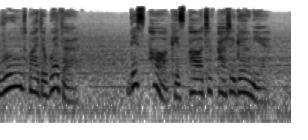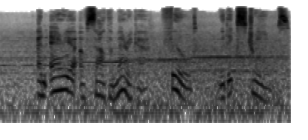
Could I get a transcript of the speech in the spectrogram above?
Ruled by the weather, this park is part of Patagonia, an area of South America filled with extremes.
